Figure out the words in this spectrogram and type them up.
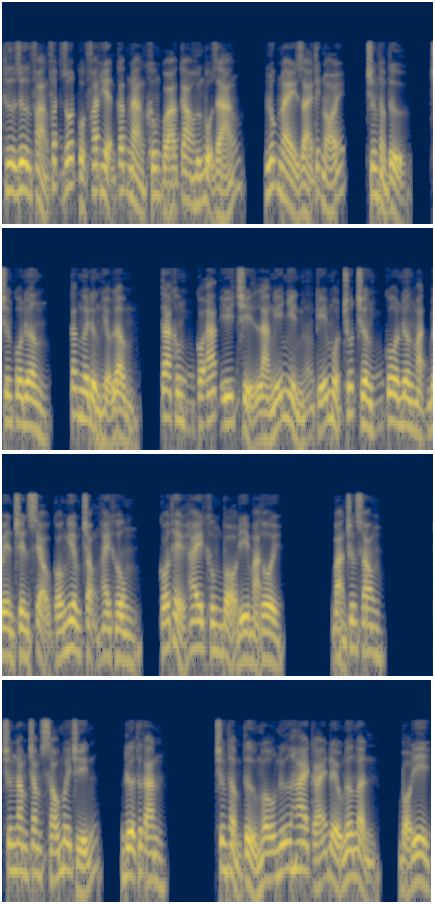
Thư dư phảng phất rốt cuộc phát hiện các nàng không quá cao hứng bộ dáng, lúc này giải thích nói, trương thẩm tử, trương cô nương, các ngươi đừng hiểu lầm, ta không có ác ý chỉ là nghĩ nhìn kỹ một chút trương cô nương mặt bên trên sẹo có nghiêm trọng hay không, có thể hay không bỏ đi mà thôi. Bản chương xong. Chương năm trăm sáu mươi chín đưa thức ăn. Trương thẩm tử mẫu nữ hai cái đều ngơ ngẩn, bỏ đi.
